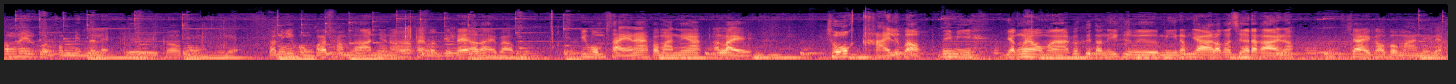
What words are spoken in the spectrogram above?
ต้องให้ทุกคนคอมเมนต์แล้วแหละเออก็ประมาณนี้แหละตอนนี้ผมก็ทำร้านอยู่เนาะถ้าใครแบบอยากได้อะไรแบบ ที่ผมใส่นะประมาณเนี้ยอะไรโชคขายหรือเปล่า ไม่มียังไม่เอามาก็คือตอนนี้คือมีน้ำยาแล้วก็เสื้อตะกายเนาะใช่ก็ประมาณนี้แหละ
